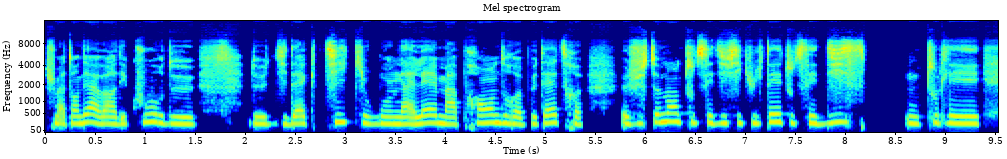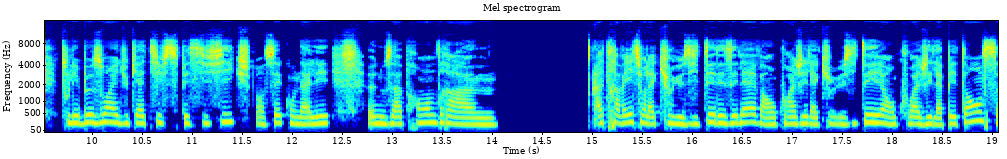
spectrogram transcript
Je m'attendais à avoir des cours de, de didactique où on allait m'apprendre peut-être justement toutes ces difficultés, toutes ces dis toutes les tous les besoins éducatifs spécifiques. Je pensais qu'on allait euh, nous apprendre à à travailler sur la curiosité des élèves, à encourager la curiosité, à encourager l'appétence.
